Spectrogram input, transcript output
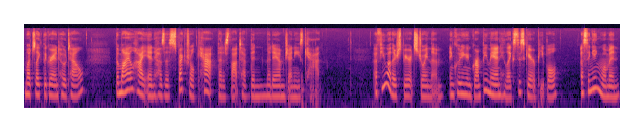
Much like the Grand Hotel, the Mile High Inn has a spectral cat that is thought to have been Madame Jenny's cat. A few other spirits join them, including a grumpy man who likes to scare people, a singing woman,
